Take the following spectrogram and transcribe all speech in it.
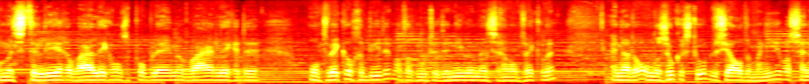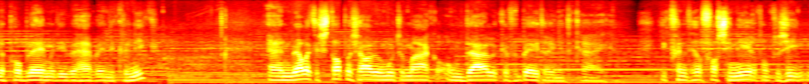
om eens te leren waar liggen onze problemen, waar liggen de ontwikkelgebieden, want dat moeten de nieuwe mensen gaan ontwikkelen. En naar de onderzoekers toe op dezelfde manier. Wat zijn de problemen die we hebben in de kliniek? En welke stappen zouden we moeten maken om duidelijke verbeteringen te krijgen? Ik vind het heel fascinerend om te zien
